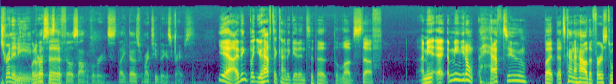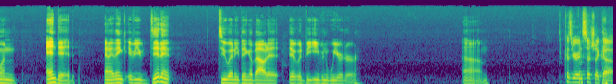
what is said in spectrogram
trinity What about versus the- the philosophical roots like those were my two biggest gripes Yeah, I think, but you have to kind of get into the the love stuff. I mean, I, I mean, you don't have to, but that's kind of how the first one ended. And I think if you didn't do anything about it, it would be even weirder. Um, because you're in such like a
